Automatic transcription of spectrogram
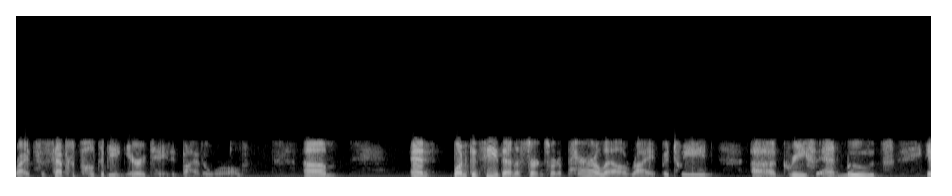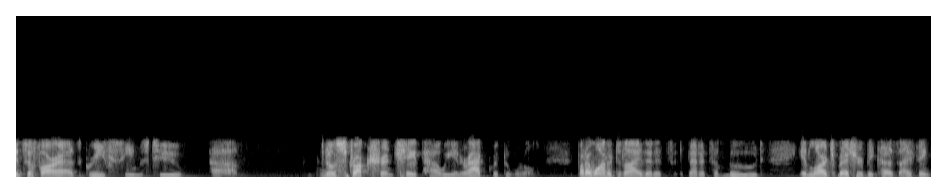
right, susceptible to being irritated by the world. Um, and one can see then a certain sort of parallel, right, between uh, grief and moods, insofar as grief seems to, um, you know, structure and shape how we interact with the world. But I want to deny that it's that it's a mood, in large measure because I think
